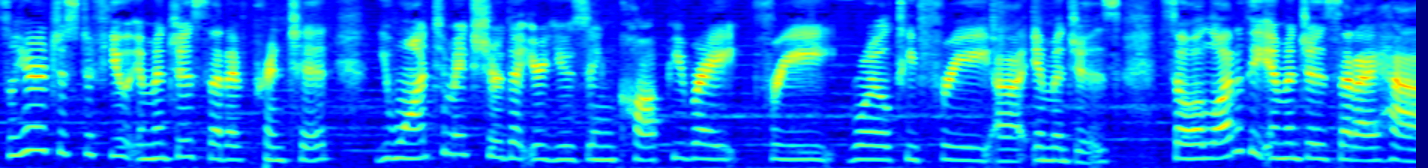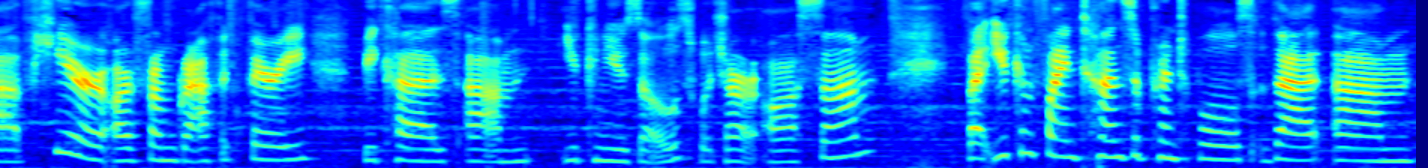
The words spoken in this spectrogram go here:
So here are just a few images that I've printed. You want to make sure that you're using copyright free, royalty free uh, images. So a lot of the images that I have here are from Graphic Fairy because um, you can use those, which are awesome. But you can find tons of printables that um,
